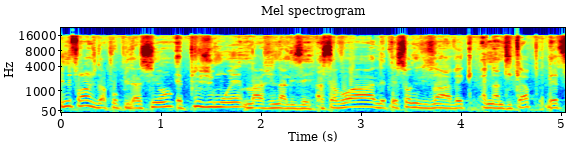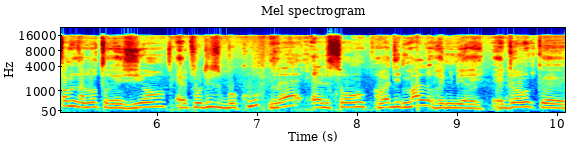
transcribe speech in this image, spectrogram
Une frange de la population est plus ou moins marginalisée, à savoir les personnes vivant avec un handicap. Les femmes dans notre région, elles produisent beaucoup, mais elles sont, on va dire, mal rémunérées. Et donc, euh,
